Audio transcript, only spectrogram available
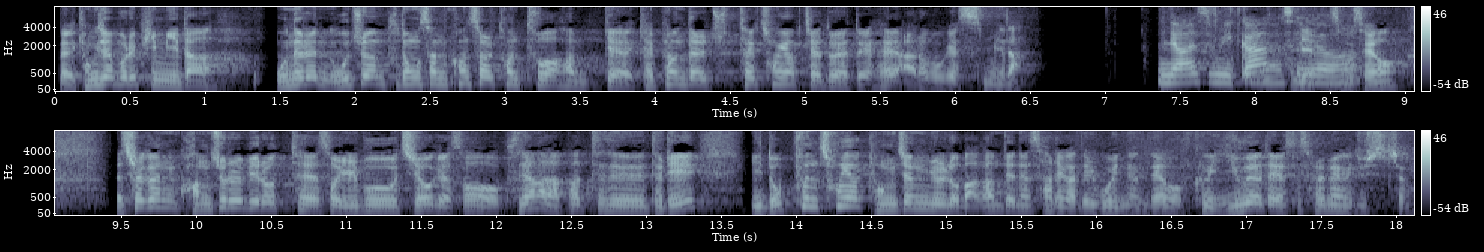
네, 경제브리핑입니다. 오늘은 오주현 부동산 컨설턴트와 함께 개편될 주택 청약 제도에 대해 알아보겠습니다. 안녕하십니까? 안녕하세요. 네, 어서 오세요. 네, 최근 광주를 비롯해서 일부 지역에서 분양한 아파트들이 이 높은 청약 경쟁률로 마감되는 사례가 늘고 있는데요. 그 이유에 대해서 설명해 주시죠.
